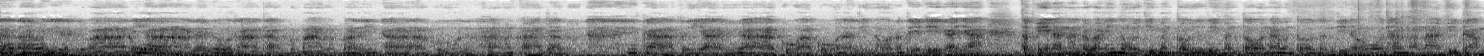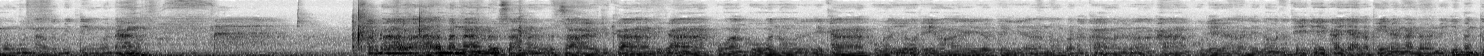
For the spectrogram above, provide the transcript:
และนาวิเทวานิยาและโรธาตาปมาปาริกาอาคูธามันหาจัตุนานิกาตุยานิยาอาคูอาคูนันติโนนัตถิเทกายาตะเพนานันตวานิโนที่มันโตยุติมันโตนะมันโตสันติโนโมท่ามานาพิกามงุนังสมิติงวนังสมาอาหามานามรุสามันุสายทิกาทิกาภูอาคูวโนทิกาภูรโยเทวายโยเทยาโนปัตคามันราคาภูเทวะนิโนนัตเถเท กายาตะเพนานันวานิที่มันโต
